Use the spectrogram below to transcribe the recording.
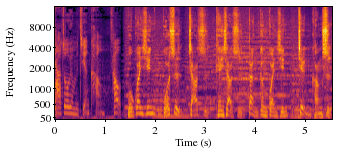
牙周有没有健康？好，我关心国事、家事、天下事，但更关心健康事。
